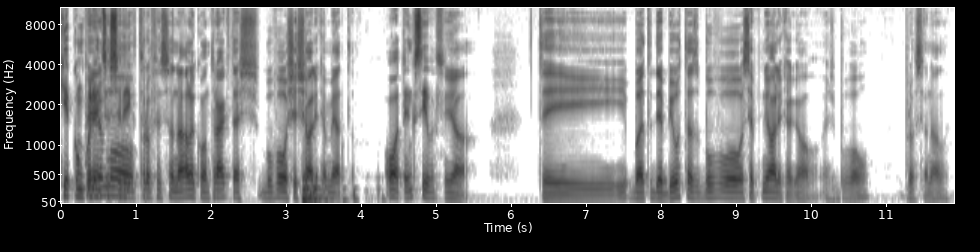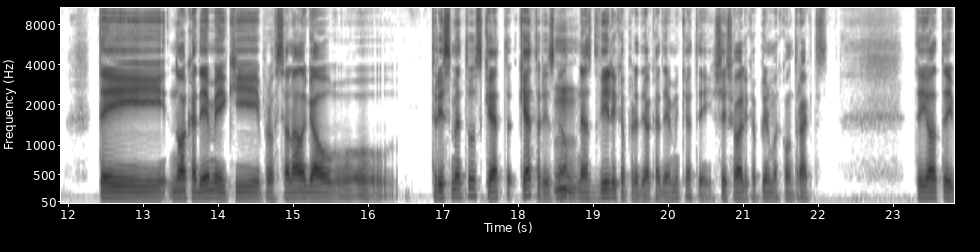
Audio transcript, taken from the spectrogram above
kiek konkurencijos įveikti? profesionalų kontraktą aš buvau 16 metų. O, tai ankstyvas. Jo. Tai, bet debiutas buvo 17 gal, aš buvau profesionalą. Tai nuo akademijos iki profesionalą gal 3 metus, 4 gal, mm. nes 12 pradėjo akademiką, tai 16 pirmas kontraktas. Tai jo, tai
